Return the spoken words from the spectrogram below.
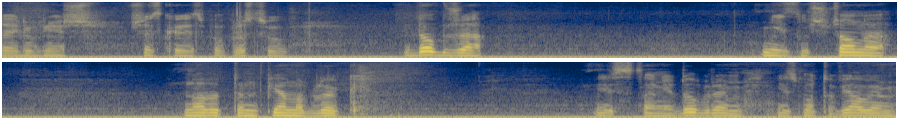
Tutaj również wszystko jest po prostu dobrze, niezniszczone. Nawet ten piano black jest w stanie dobrym, niezmotowiałym.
